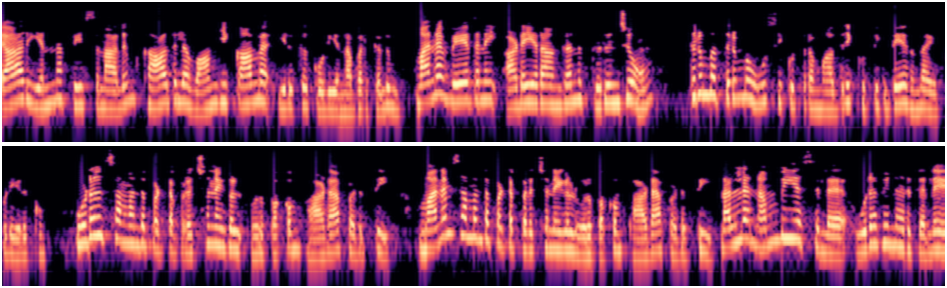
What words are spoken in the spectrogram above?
யார் என்ன பேசினாலும் காதுல வாங்கிக்காம இருக்கக்கூடிய நபர்களும் மனவேதனை அடையிறாங்கன்னு தெரிஞ்சும் திரும்ப திரும்ப ஊசி குத்துற மாதிரி குத்திக்கிட்டே இருந்தா எப்படி இருக்கும்? உடல் சம்பந்தப்பட்ட பிரச்சனைகள் ஒரு பக்கம் பாடாப்படுத்தி மனம் சம்பந்தப்பட்ட பிரச்சனைகள் ஒரு பக்கம் பாடாப்படுத்தி நல்ல நம்பிய சில உறவினர்களே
